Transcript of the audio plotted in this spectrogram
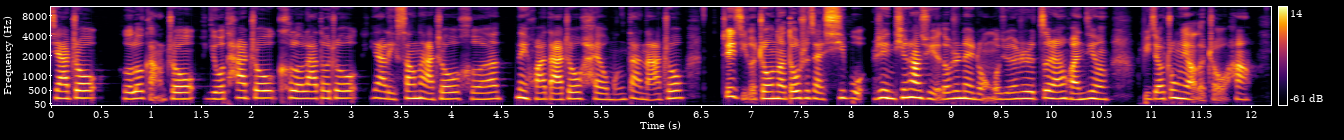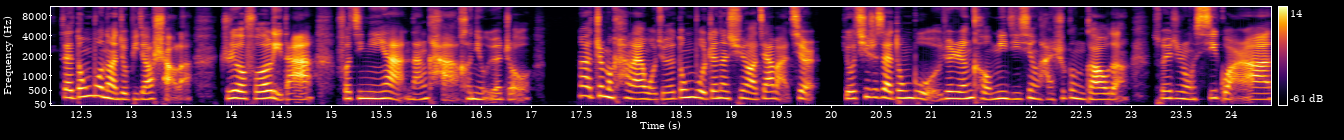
加州、俄勒冈州、犹他州、科罗拉多州、亚利桑那州和内华达州，还有蒙大拿州这几个州呢都是在西部，而且你听上去也都是那种我觉得是自然环境比较重要的州哈。在东部呢就比较少了，只有佛罗里达、弗吉尼亚、南卡和纽约州。那这么看来，我觉得东部真的需要加把劲儿，尤其是在东部，我觉得人口密集性还是更高的，所以这种吸管啊，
